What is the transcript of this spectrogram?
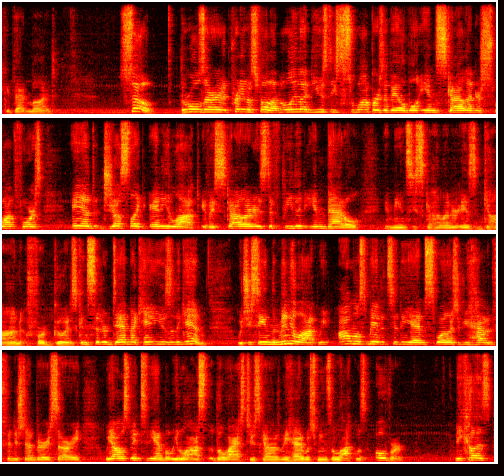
Keep that in mind. So, the rules are pretty much followed. I'm only allowed to use the swappers available in Skylander Swap Force, and just like any lock, if a Skylander is defeated in battle, it means the Skylander is gone for good. It's considered dead and I can't use it again. Which you see in the mini lock, we almost made it to the end. Spoilers if you haven't finished, I'm very sorry. We almost made it to the end, but we lost the last two Skylanders we had, which means the lock was over. Because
